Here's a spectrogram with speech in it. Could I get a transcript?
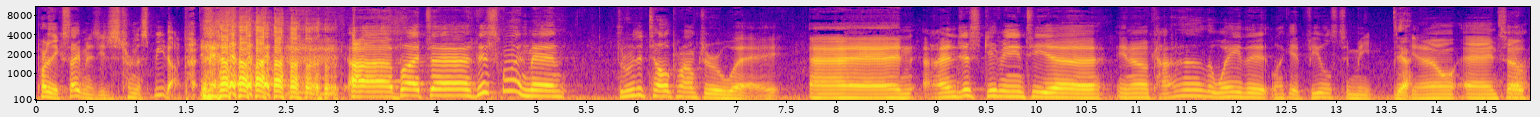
part of the excitement is you just turn the speed up. uh, but uh, this one, man, threw the teleprompter away. And I'm just giving it to you, you know, kind of the way that like it feels to me. Yeah. You know, and so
